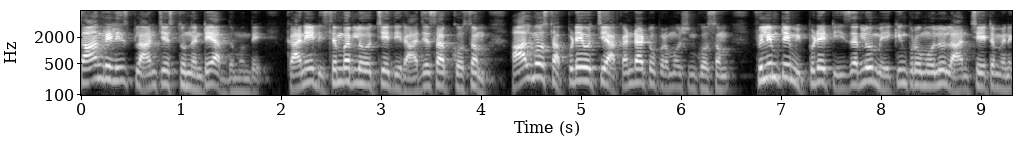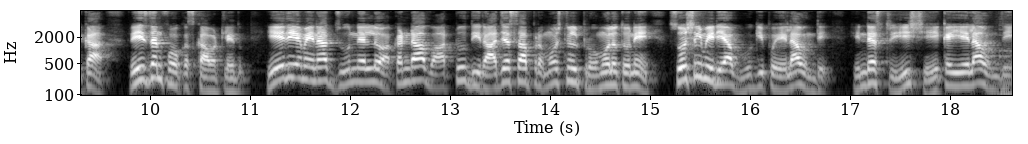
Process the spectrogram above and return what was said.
సాంగ్ రిలీజ్ ప్లాన్ చేస్తుందంటే అర్థం ఉంది కానీ డిసెంబర్లో వచ్చేది రాజాసాబ్ కోసం ఆల్మోస్ట్ అప్పుడే వచ్చే అఖండా టూ ప్రమోషన్ కోసం ఫిలిం టీం ఇప్పుడే టీజర్లు మేకింగ్ ప్రోమోలు లాంచ్ చేయటం వెనుక రీజన్ ఫోకస్ కావట్లేదు. ఏది ఏమైనా జూన్ నెలలో Akhanda war two the Raja Saab promotional ప్రోమోలతోనే సోషల్ మీడియా ఊగిపోయేలా ఉంది. ఇండస్ట్రీ షేక్ అయ్యేలా ఉంది.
